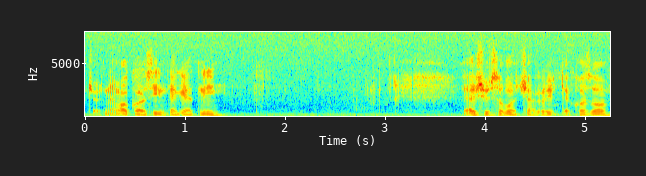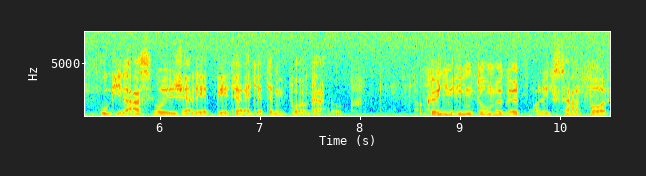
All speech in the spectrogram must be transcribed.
Csak nem akarsz integetni. Első szabadságra jöttek haza Ugi László és Zselér Péter egyetemi polgárok. A könnyű hintó mögött alig száll por.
